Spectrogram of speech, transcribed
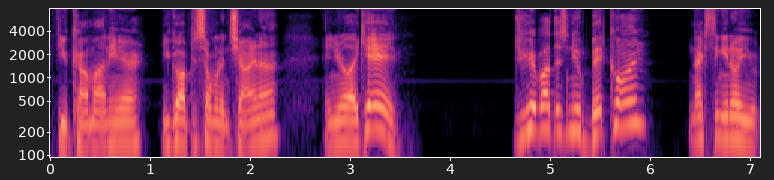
if you come on here, you go up to someone in China, and you're like, "Hey, did you hear about this new Bitcoin? Next thing you know, you,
